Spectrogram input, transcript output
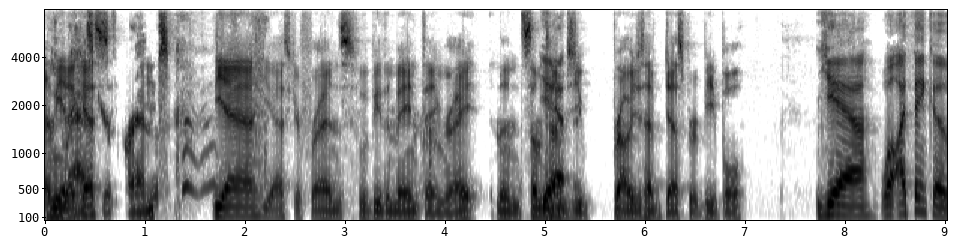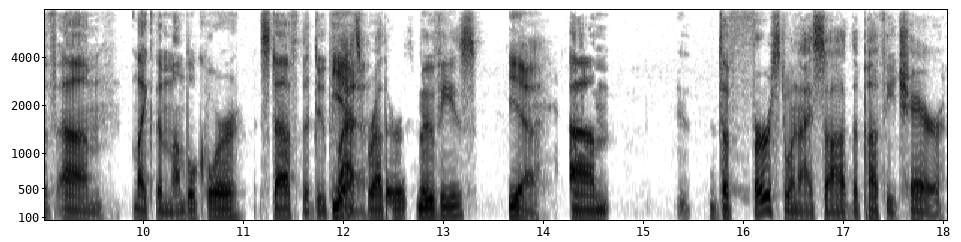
I mean, You I guess- your friends. Yeah, you ask your friends would be the main thing, right? And then sometimes you probably just have desperate people. Yeah. Well, I think of um like the mumblecore stuff, the Duplass Yeah. brothers movies. Yeah. Um, the first one I saw, the puffy chair,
